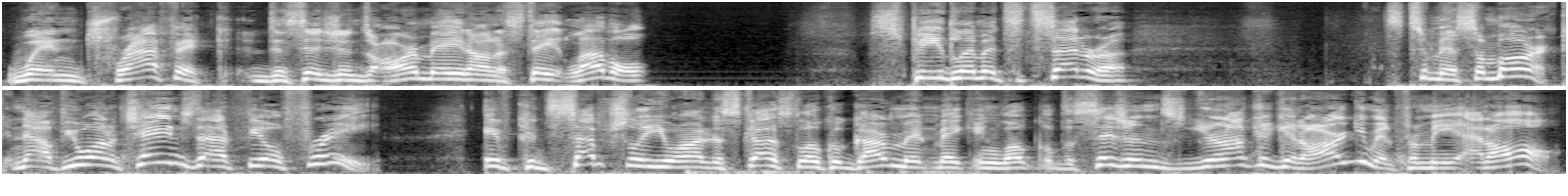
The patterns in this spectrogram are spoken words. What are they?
when traffic decisions are made on a state level, speed limits, etc., it's to miss a mark. Now, if you want to change that, feel free if conceptually you want to discuss local government making local decisions, you're not going to get argument from me at all.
